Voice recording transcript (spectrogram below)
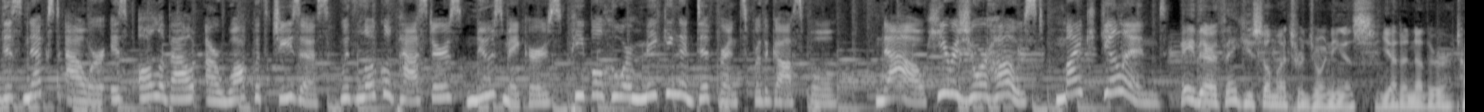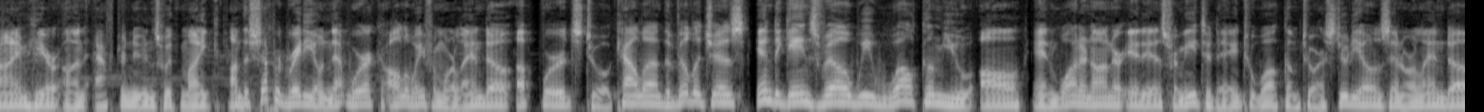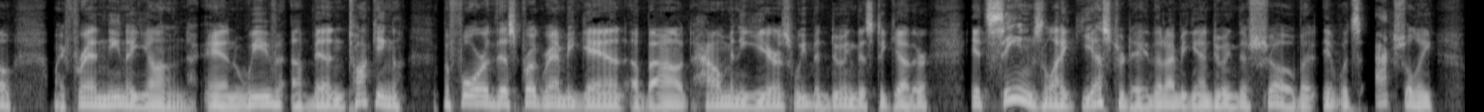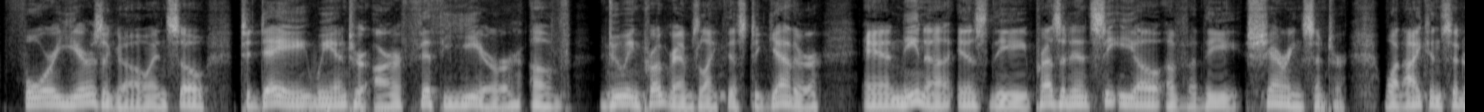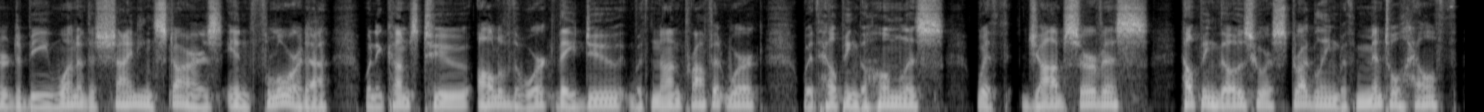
This next hour is all about our walk with Jesus with local pastors, newsmakers, people who are making a difference for the gospel. Now, here is your host, Mike Gilland. Hey there, thank you so much for joining us yet another time here on Afternoons with Mike on the Shepherd Radio Network, all the way from Orlando upwards to Ocala, the villages, into Gainesville. We welcome you all, and what an honor it is for me today to welcome to our studios in Orlando my friend Nina Yon. And we've uh, been talking before this program began about how many years we've been doing this together. It seems like yesterday that I began doing this show, but it was actually four years ago. And so today we enter our fifth year of doing programs like this together. And Nina is the president, CEO of the Sharing Center, what I consider to be one of the shining stars in Florida when it comes to all of the work they do with nonprofit work, with helping the homeless, with job service, helping those who are struggling with mental health.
